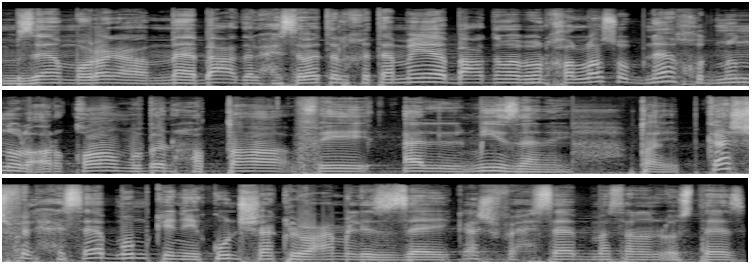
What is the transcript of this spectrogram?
ميزان مراجعة ما بعد الحسابات الختامية. بعد ما بنخلصه بناخد منه الأرقام وبنحطها في الميزانية. طيب كشف الحساب ممكن يكون شكله عامل إزاي؟ كشف حساب مثلا الأستاذ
